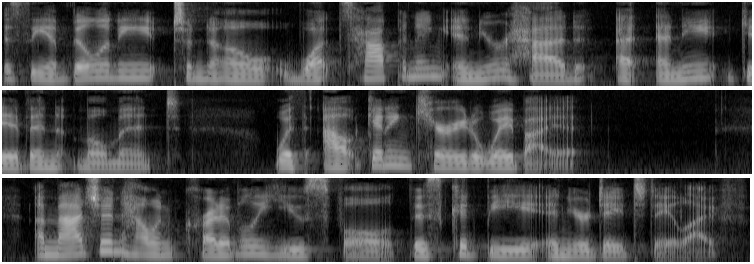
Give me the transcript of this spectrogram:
is the ability to know what's happening in your head at any given moment without getting carried away by it. Imagine how incredibly useful this could be in your day to day life.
